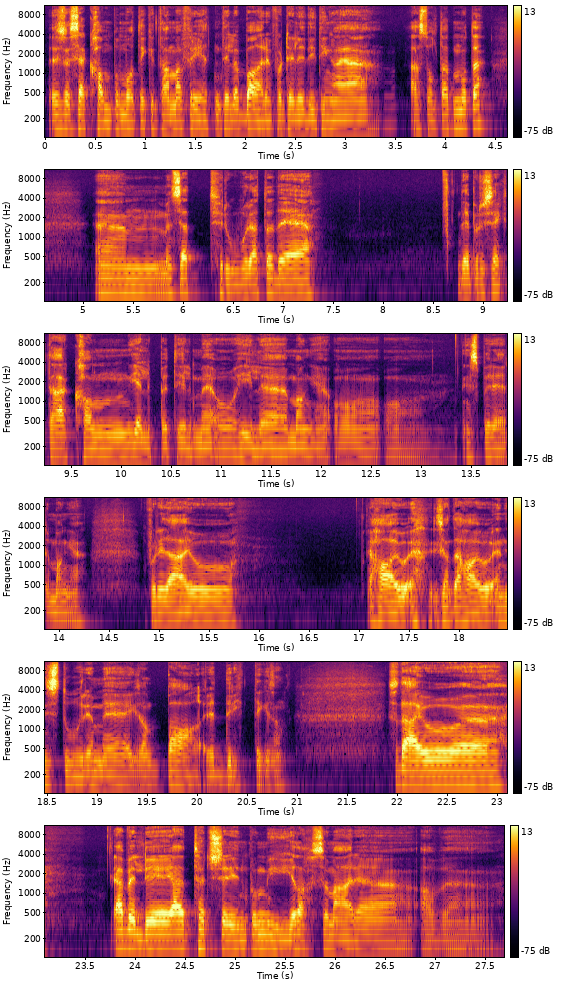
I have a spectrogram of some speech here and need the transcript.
Så jeg kan på en måte ikke ta meg friheten til å bare fortelle de tinga jeg er stolt av, på en måte. Um, mens jeg tror at det det prosjektet her kan hjelpe til med å heale mange og, og inspirere mange. Fordi det er jo Jeg har jo, sant, jeg har jo en historie med sant, bare dritt, ikke sant. Så det er jo eh, Jeg er veldig Jeg toucher inn på mye da, som er eh, av eh,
